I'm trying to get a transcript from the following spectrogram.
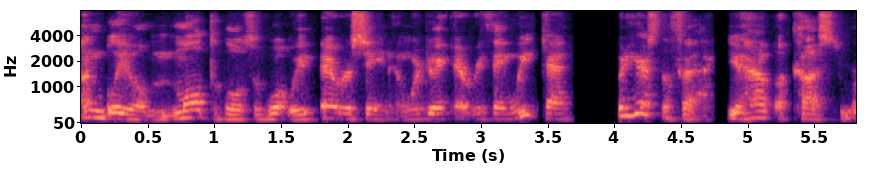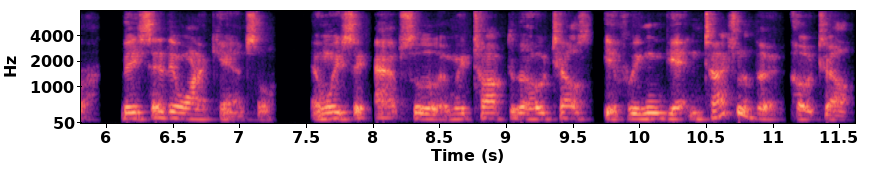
unbelievable, multiples of what we've ever seen. And we're doing everything we can. But here's the fact you have a customer, they say they want to cancel. And we say, absolutely. And we talk to the hotels if we can get in touch with the hotel.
